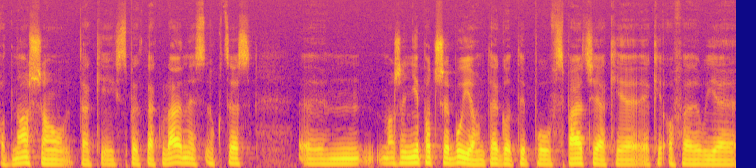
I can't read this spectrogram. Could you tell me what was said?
odnoszą taki spektakularny sukces, może nie potrzebują tego typu wsparcia, jakie, jakie oferuje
